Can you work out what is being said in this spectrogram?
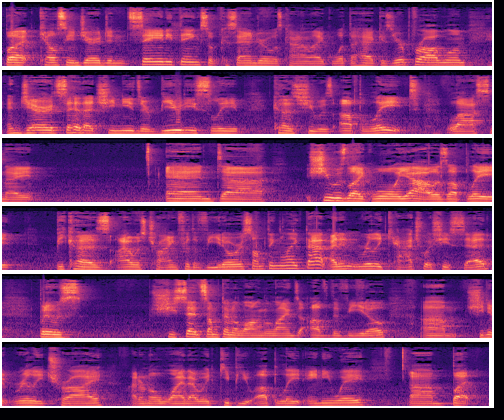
but Kelsey and Jared didn't say anything, so Cassandra was kind of like, What the heck is your problem? And Jared said that she needs her beauty sleep because she was up late last night. And uh, she was like, Well, yeah, I was up late because I was trying for the veto or something like that. I didn't really catch what she said, but it was. She said something along the lines of the veto. Um, she didn't really try. I don't know why that would keep you up late anyway. Um, but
